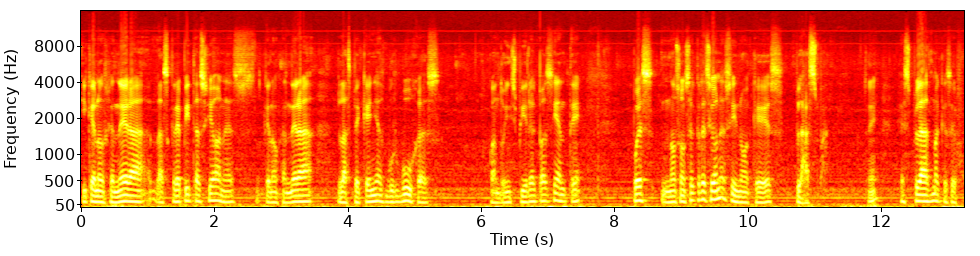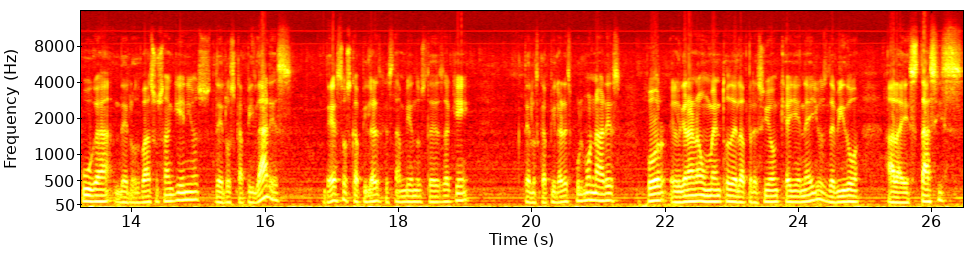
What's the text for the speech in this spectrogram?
y que nos genera las crepitaciones, que nos genera las pequeñas burbujas cuando inspira el paciente, pues no son secreciones, sino que es plasma. Es plasma que se fuga de los vasos sanguíneos, de los capilares, de estos capilares que están viendo ustedes aquí, de los capilares pulmonares, por el gran aumento de la presión que hay en ellos debido a la estasis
